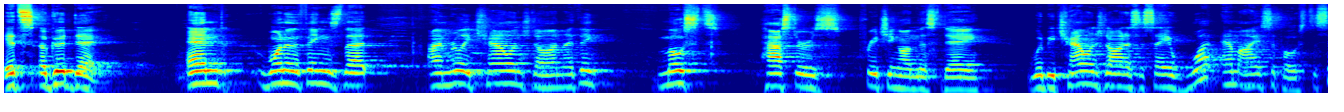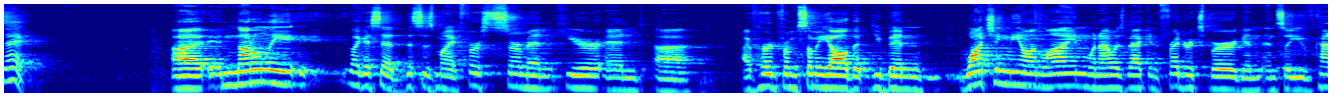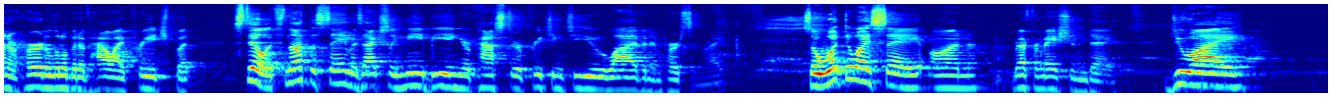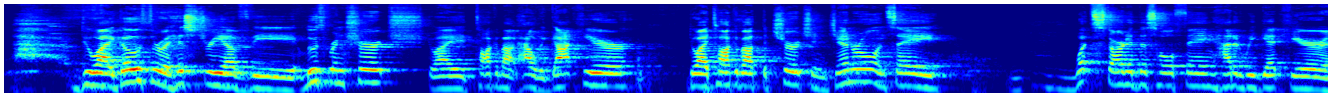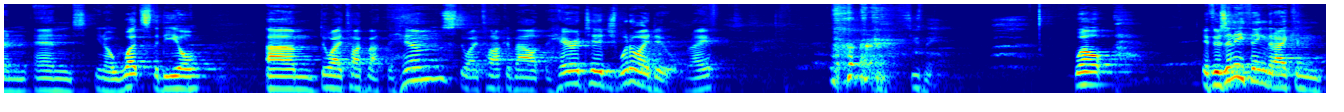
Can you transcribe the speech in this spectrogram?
It's a good day. And one of the things that I'm really challenged on, I think most pastors preaching on this day would be challenged on is to say, what am I supposed to say? Uh, not only, like I said, this is my first sermon here, and uh, I've heard from some of y'all that you've been watching me online when I was back in Fredericksburg, and, and so you've kind of heard a little bit of how I preach, but still, it's not the same as actually me being your pastor preaching to you live and in person, right? So, what do I say on Reformation Day? Do I do I go through a history of the Lutheran Church? Do I talk about how we got here? Do I talk about the church in general and say what started this whole thing? How did we get here? And, and you know, what's the deal? Um, do I talk about the hymns? Do I talk about the heritage? What do I do, right? Excuse me. Well, if there's anything that I can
